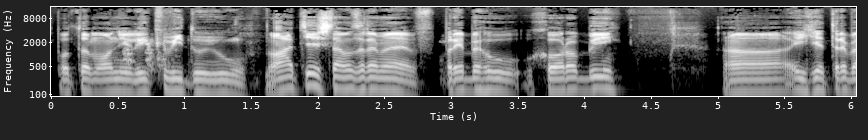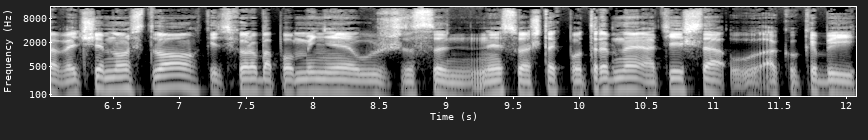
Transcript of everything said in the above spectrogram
potom oni likvidujú. No a tiež samozrejme v priebehu choroby uh, ich je treba väčšie množstvo, keď choroba pominie, už zase nie sú až tak potrebné a tiež sa uh, ako keby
